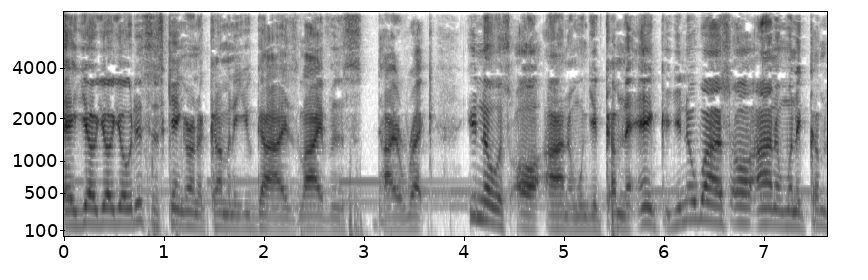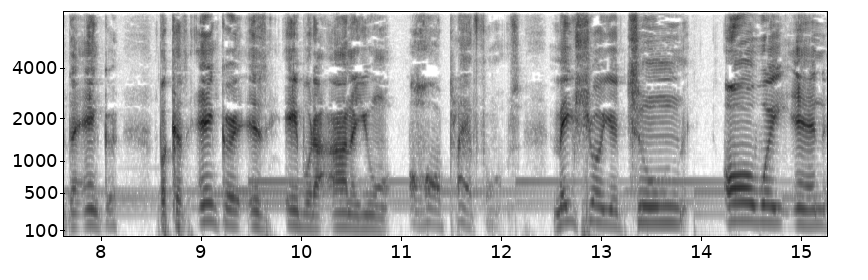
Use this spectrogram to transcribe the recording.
Hey, yo, yo, yo, this is King Earner coming to you guys live and direct. You know it's all honor when you come to Anchor. You know why it's all honor when it comes to Anchor? Because Anchor is able to honor you on all platforms. Make sure you're tuned all the way in.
